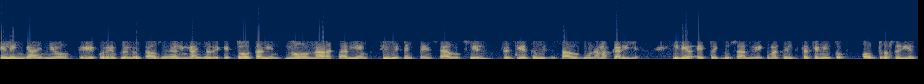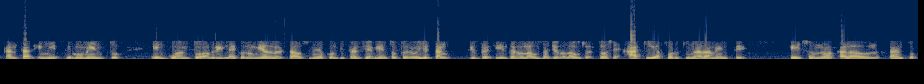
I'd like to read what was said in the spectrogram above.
el engaño, eh, por ejemplo, en los Estados Unidos, el engaño de que todo está bien, no, nada está bien. Si hubiesen pensado, si el presidente hubiese usado una mascarilla y dijo, esto hay que usarlo, hay que mantener el distanciamiento, otro sería el cantar en este momento en cuanto a abrir la economía de los Estados Unidos con distanciamiento, pero ellos están, si el presidente no la usa, yo no la uso. Entonces, aquí afortunadamente, eso no ha calado tanto,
